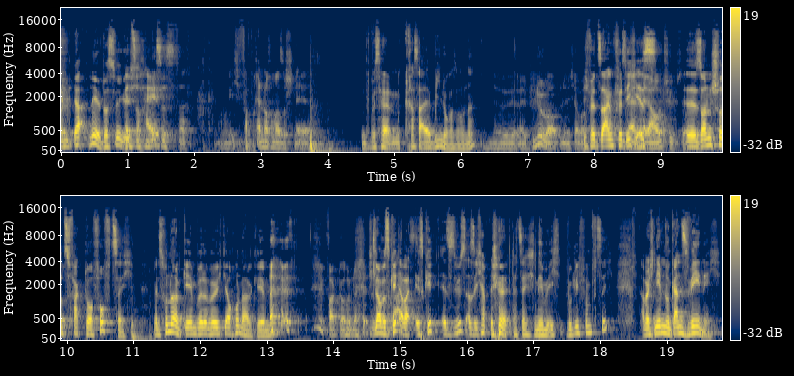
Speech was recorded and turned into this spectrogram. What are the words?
Und ja, nee, deswegen. wenn es so heiß ist, das, ach, keine Ahnung, ich verbrenne doch immer so schnell. Du bist halt ein krasser Albino, so, ne? Nö, Alpine überhaupt nicht, aber. Ich würde sagen, für dich ist so. äh, Sonnenschutzfaktor 50. Wenn es 100 geben würde, würde ich dir auch 100 geben. Faktor 100. Ich glaube, es geht aber, es gibt, es ist, also ich habe, tatsächlich nehme ich wirklich 50, aber ich nehme nur ganz wenig.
